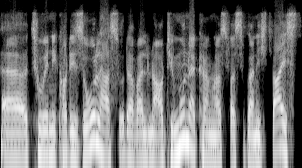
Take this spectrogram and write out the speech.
äh, zu wenig Cortisol hast oder weil du eine Autoimmunerkrankung hast, was du gar nicht weißt.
